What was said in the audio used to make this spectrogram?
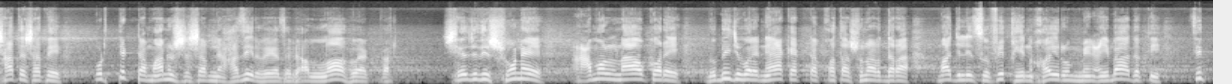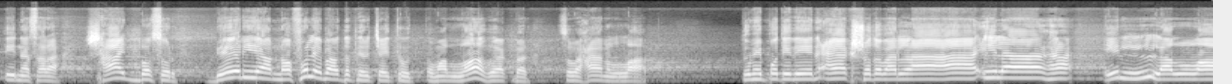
সাথে সাথে প্রত্যেকটা মানুষের সামনে হাজির হয়ে যাবে। আল্লাহ একবার সে যদি শোনে, আমল নাও করে, নবীজি বলেন, এক একটা কথা শোনার দ্বারা মাজলিস ফিকহিন খৈরুমিন ইবাদতি চিত্তি নাসারা ষাট বছর বেরিয়া নফল ইবাদতের চাইতে উত্তম। আল্লাহ একবার আল্লাহ তুমি প্রতিদিন এক শতবার ইল্লাল্লাহ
